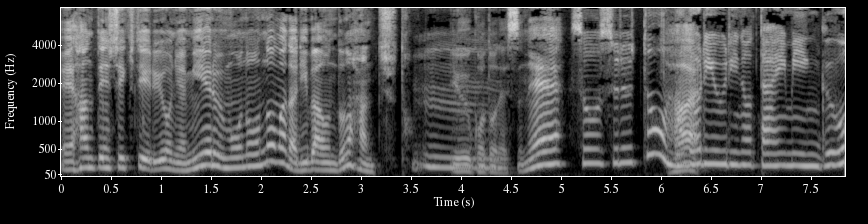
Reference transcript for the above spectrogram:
えー、反転してきているようには見えるものの、まだリバウンドの範疇ということですね。そうすると、戻り売りのタイミング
